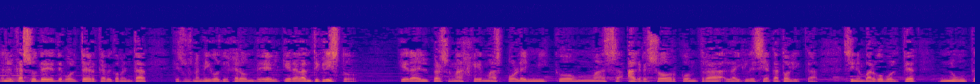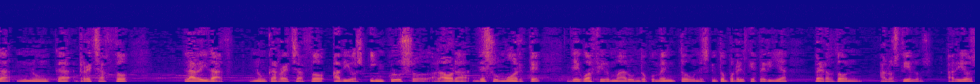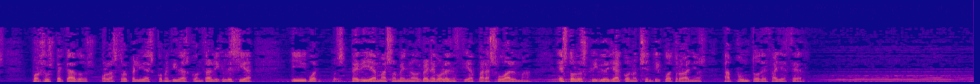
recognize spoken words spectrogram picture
En el caso de, Voltaire cabe comentar que sus enemigos dijeron de él que era el anticristo, que era el personaje más polémico, más agresor contra la Iglesia católica. Sin embargo, Voltaire nunca, nunca rechazó la deidad, nunca rechazó a Dios. Incluso a la hora de su muerte llegó a firmar un documento, un escrito por el que pedía perdón a los cielos, a Dios, por sus pecados, por las tropelías cometidas contra la Iglesia, y bueno, pues pedía más o menos benevolencia para su alma. Esto lo escribió ya con 84 años, a punto de fallecer.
